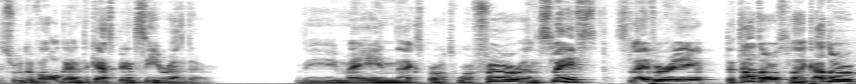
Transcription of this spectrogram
through the Volga and the Caspian Sea ran there. The main exports were fur and slaves. Slavery, the Tatars, like other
